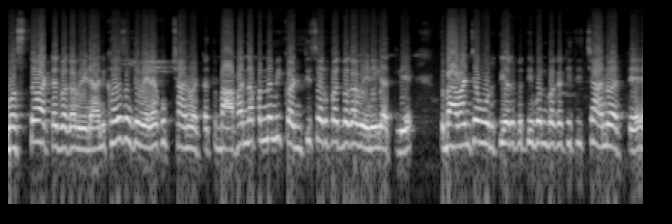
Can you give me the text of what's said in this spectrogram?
मस्त वाटतात बघा वेण्या. आणि खरं सांगते वेण्या खूप छान वाटतात. तर बाबांना पण ना मी कंटी स्वरूपात बघा वेणी घातली आहे तर बाबांच्या मूर्तीवरती पण बघा किती छान वाटते.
